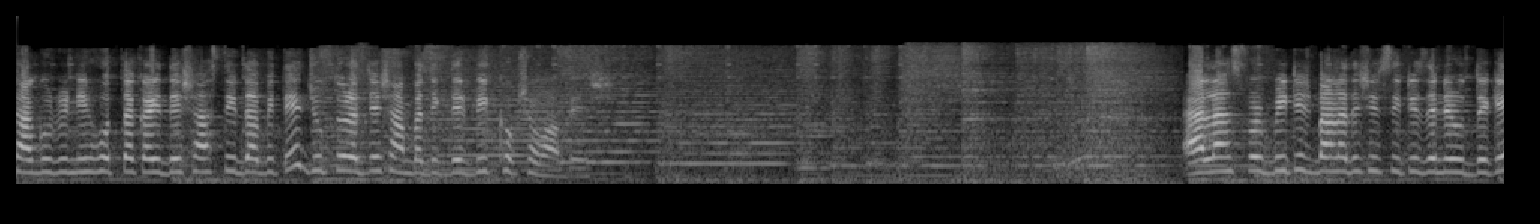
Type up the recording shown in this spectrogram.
সাগরুনির হত্যাকারীদের শাস্তির দাবিতে যুক্তরাজ্যে সাংবাদিকদের বিক্ষোভ সমাবেশ। অ্যালায়েন্স ফর ব্রিটিশ বাংলাদেশি সিটিজেনের উদ্যোগে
